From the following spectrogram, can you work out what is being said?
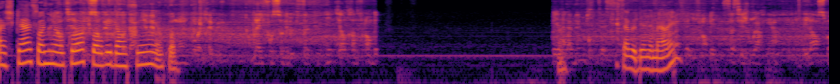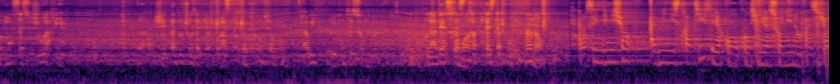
HK, soigner encore, corvée danser, encore. Là, il faut sauver l'hôpital public qui est en train de flamber. Ça veut bien démarrer. Ça s'est joué à rien. Et là, en ce moment, ça se joue à rien. Voilà, j'ai pas d'autre chose à dire pour l'instant. Ah oui, vous pouvez compter sur nous. L'inverse reste, reste à prouver. Non, non. C'est une démission administrative, c'est-à-dire qu'on continue à soigner nos patients,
